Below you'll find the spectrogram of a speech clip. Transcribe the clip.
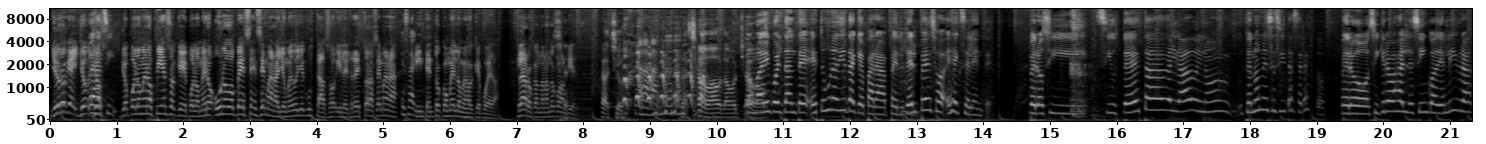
Yo creo que yo, Pues yo, así. yo por lo menos pienso que por lo menos uno o dos veces en semana yo me doy el gustazo y el resto de la semana Exacto. intento comer lo mejor que pueda. Claro, cuando ando con la piel. Tacho. Está chavado, estamos Lo chavos. más importante, esto es una dieta que para perder peso es excelente. Pero si, si usted está delgado y no, usted no necesita hacer esto. Pero si quiere bajar de 5 a 10 libras,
